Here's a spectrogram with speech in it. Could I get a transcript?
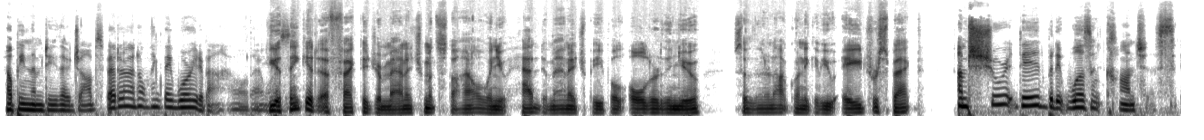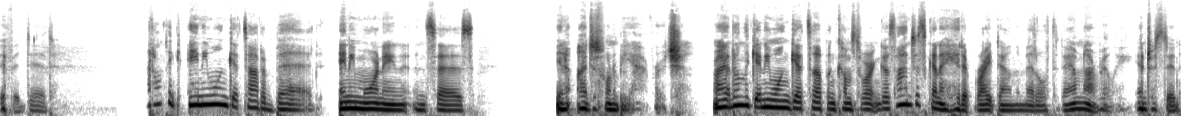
helping them do their jobs better, I don't think they worried about how old I was. Do you think it affected your management style when you had to manage people older than you so they're not going to give you age respect? I'm sure it did, but it wasn't conscious if it did. I don't think anyone gets out of bed any morning and says, you know, I just want to be average. Right? I don't think anyone gets up and comes to work and goes, I'm just going to hit it right down the middle today. I'm not really interested.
